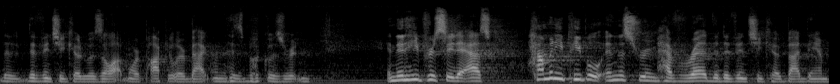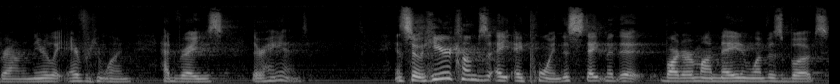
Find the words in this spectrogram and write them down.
The Da Vinci Code was a lot more popular back when his book was written. And then he proceeded to ask, How many people in this room have read the Da Vinci Code by Dan Brown? And nearly everyone had raised their hand. And so here comes a, a point. This statement that Bart Ehrman made in one of his books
